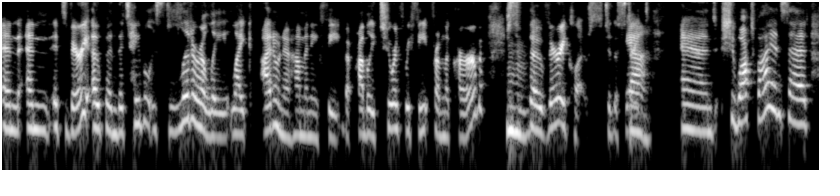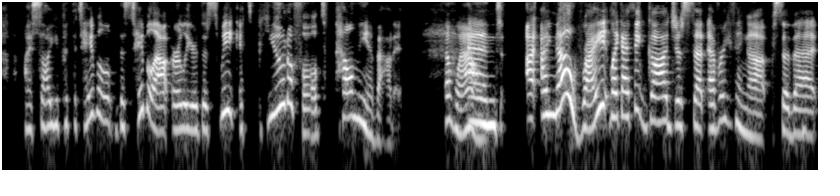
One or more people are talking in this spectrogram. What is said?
and and it's very open. The table is literally like I don't know how many feet, but probably 2 or 3 feet from the curb. Mm-hmm. So very close to the street. Yeah and she walked by and said I saw you put the table, this table out earlier this week. It's beautiful. Tell me about it. Oh, wow. And I, I know, right? Like, I think God just set everything up so that,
